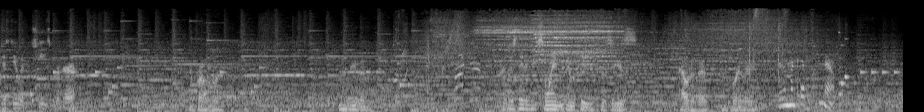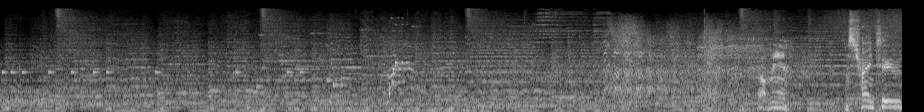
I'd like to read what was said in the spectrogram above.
Could just do with a cheeseburger. Probably. Not even. I just need to get Swaine MP because he's out of it completely. Give him a cappuccino. Oh man. I was trying to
